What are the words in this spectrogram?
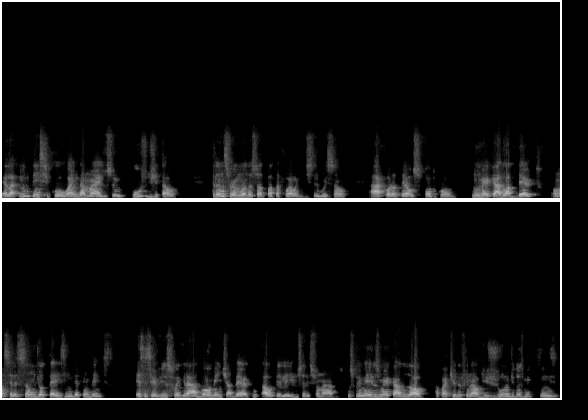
Ela intensificou ainda mais o seu impulso digital, transformando a sua plataforma de distribuição, acorhotels.com, num mercado aberto, a uma seleção de hotéis independentes. Esse serviço foi gradualmente aberto a hoteleiros selecionados nos primeiros mercados-alvo, a partir do final de junho de 2015.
